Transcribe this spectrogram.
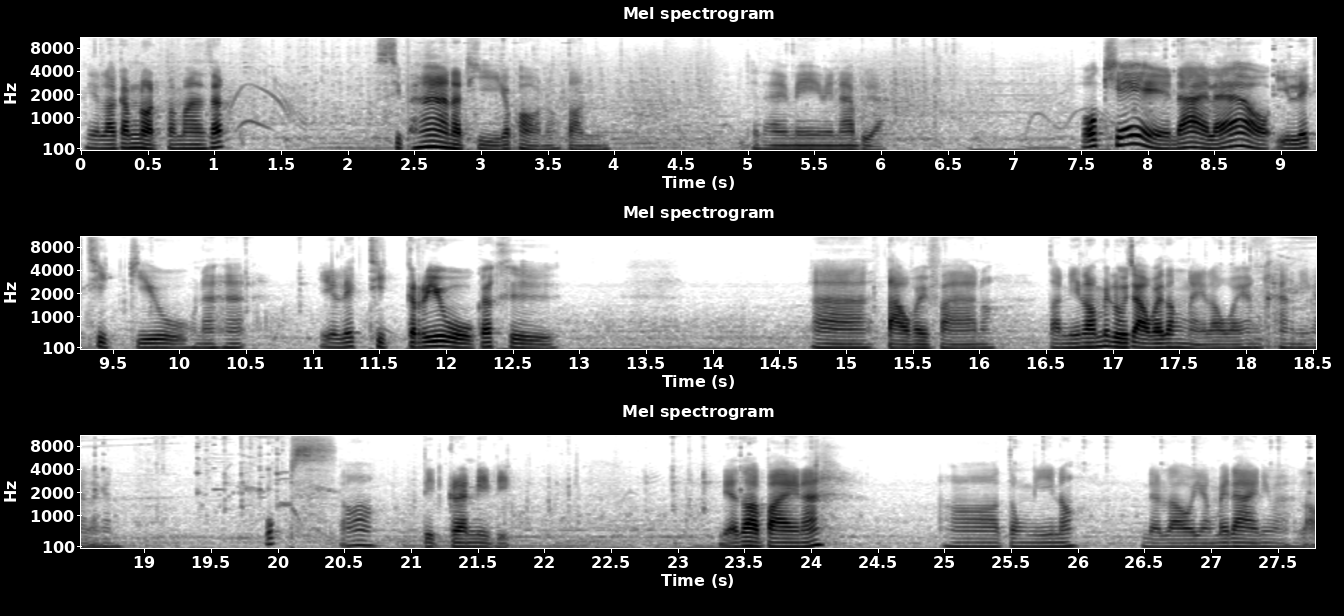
เดี๋ยวเรากำหนดประมาณสัก 15 นาทีก็พอเนาะตอนนี้จะได้ไม่ไม่น่าเบื่อ โอเคได้แล้ว Electric Grill นะฮะ Electric Grill ก็คืออ่าเตาไฟฟ้าเนาะตอนนี้เราไม่รู้จะเอาไว้ตรงไหนเราไว้ข้างๆนี้กันแล้วกัน อุ๊ปส์อ๋อติดกรนิตอีก เดี๋ยวต่อไปนะอ่าตรงนี้เนาะเดี๋ยวเรายังไม่ได้นี่มาเรา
